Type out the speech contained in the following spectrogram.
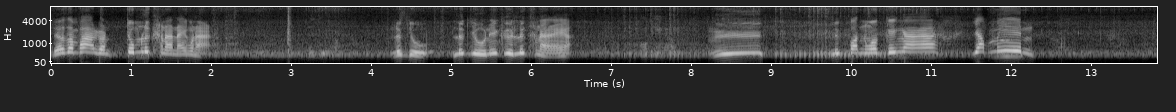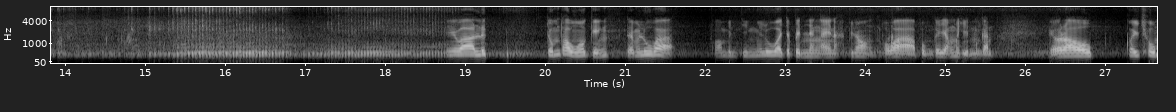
เดี๋ยวสัมภาษณ์ก่อน จมลึกขนาดไหนคุณอา ลึกอยู่ ลึกอยู่นี่คือลึกขนาดไหนอะโอเคครับอือลึกปันหัวเก่งอะยับเมนนี่ว่าลึกจมเท่าหัวเก่งแต่ไม่รู้ว่าความเป็นจริงไม่รู้ว่าจะเป็นยังไงนะพี่น้อง เพราะว่าผมก็ยังไม่เห็นเหมือนกัน เดี๋ยวเราไปชม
